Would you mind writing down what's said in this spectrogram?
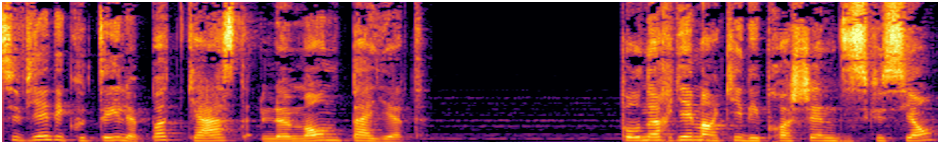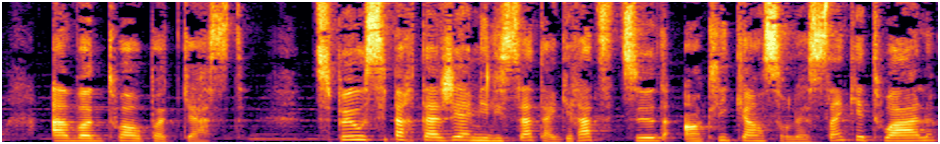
Tu viens d'écouter le podcast Le Monde Paillette. Pour ne rien manquer des prochaines discussions, abonne-toi au podcast. Tu peux aussi partager à Mélissa ta gratitude en cliquant sur le 5 étoiles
